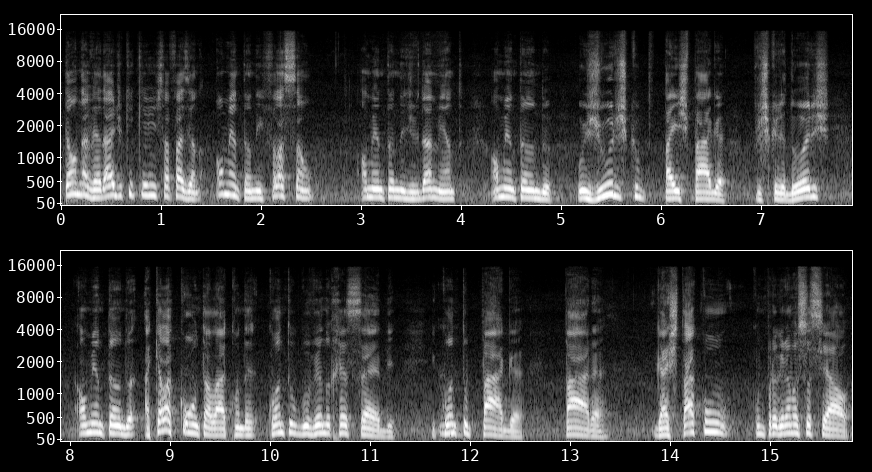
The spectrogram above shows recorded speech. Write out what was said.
Então, na verdade, o que, que a gente está fazendo? Aumentando a inflação, aumentando o endividamento, aumentando os juros que o país paga para os credores, aumentando aquela conta lá, quando, quanto o governo recebe e quanto paga para gastar com, com programa social,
